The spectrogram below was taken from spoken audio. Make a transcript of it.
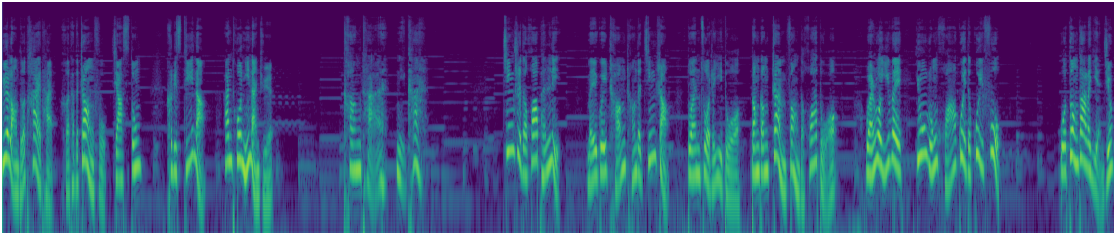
约朗德太太和她的丈夫加斯东、克里斯蒂娜、安托尼男爵。康坦，你看，精致的花盆里，玫瑰长长的茎上端坐着一朵刚刚绽放的花朵，宛若一位雍容华贵的贵妇。我瞪大了眼睛，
